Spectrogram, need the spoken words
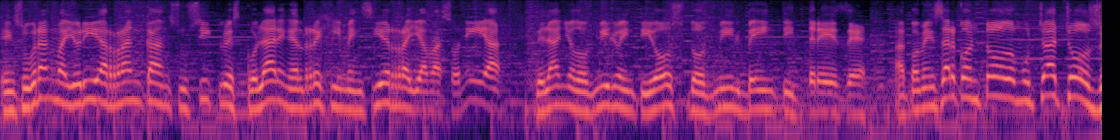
en su gran mayoría arrancan su ciclo escolar en el régimen Sierra y Amazonía del año 2022-2023. A comenzar con todo, muchachos.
